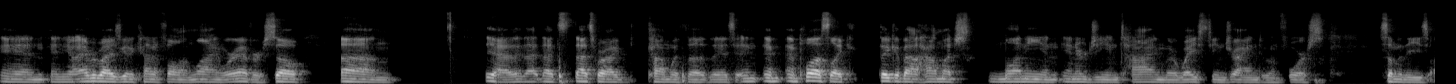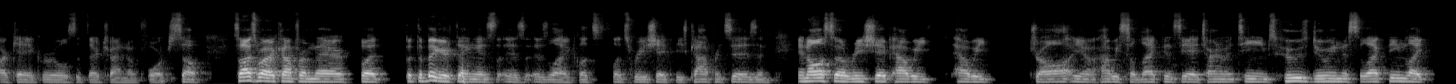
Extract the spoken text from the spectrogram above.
And, and, you know, everybody's going to kind of fall in line wherever. So, um, yeah, that, that's, that's where I come with the, this and, and, and plus like, think about how much money and energy and time they're wasting trying to enforce some of these archaic rules that they're trying to enforce. So, so that's where I come from there. But, but the bigger thing is, is, is like, let's, let's reshape these conferences and, and also reshape how we, how we draw, you know, how we select NCAA tournament teams, who's doing the selecting. Like,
